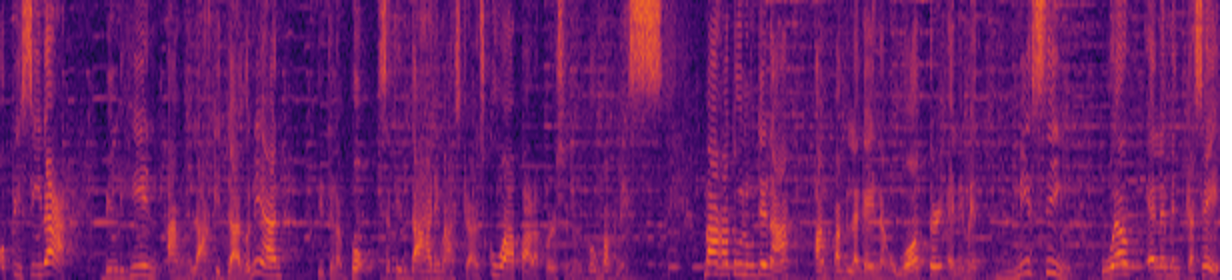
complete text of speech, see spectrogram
opisina. Bilhin ang lucky dragon na yan dito lang po sa tindahan ni Master Hans Kua para personal kong mabless. Makakatulong din ha, ang paglagay ng water element. Missing wealth element kasi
